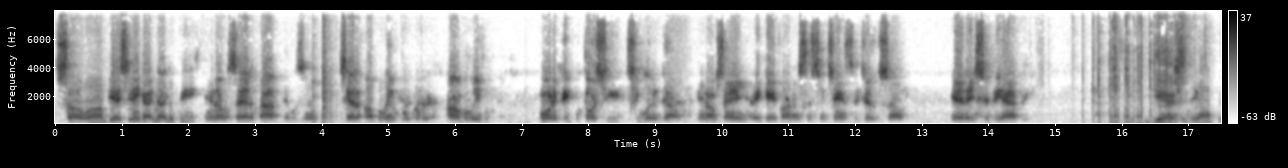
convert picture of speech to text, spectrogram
So um, yeah, she ain't got nothing to be, you know, sad about. It was a she had an unbelievable career, unbelievable. More than people thought she she would have done. You know what I'm saying? They gave her an assistant chance to do. So yeah, they should be happy. They Yes. should be happy.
